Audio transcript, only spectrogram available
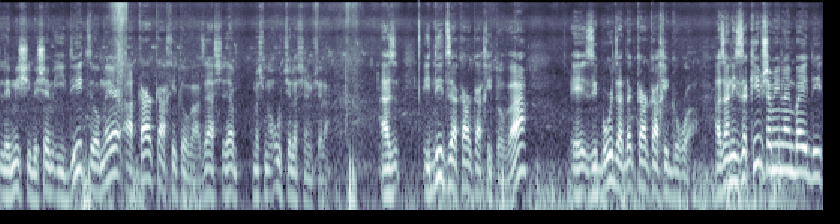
למישהי בשם עידית, זה אומר הקרקע הכי טובה, זה, המשמעות של השם שלה. אז עידית זה הקרקע הכי טובה, אה, זיבורית זה הקרקע הכי גרועה. אז הניזקים שמים להם בעידית.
